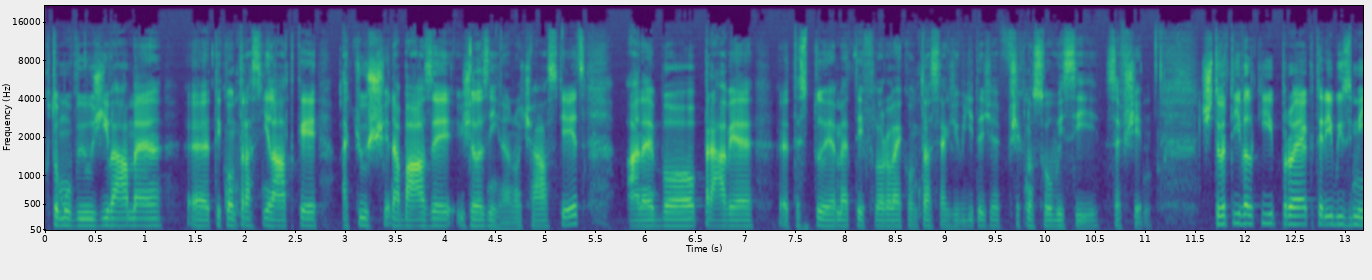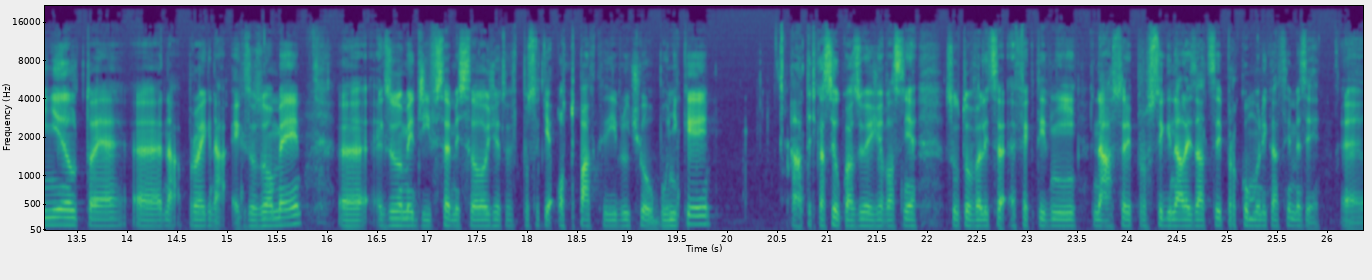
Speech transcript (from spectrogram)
k tomu využíváme eh, ty kontrastní látky, ať už na bázi železných nanočástic, anebo právě eh, testujeme ty fluorové kontrasty, takže vidíte, že všechno souvisí se vším. Čtvrtý velký projekt, který bych zmínil, to je eh, na projekt na exozomy. Exozomy dřív se myslelo, že to je v podstatě odpad, který vylučují buňky, a teďka se ukazuje, že vlastně jsou to velice efektivní nástroje pro signalizaci, pro komunikaci mezi e,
